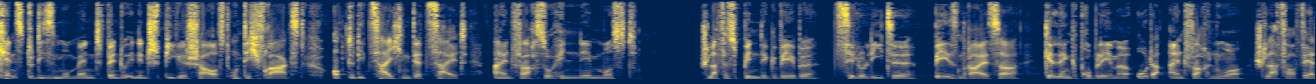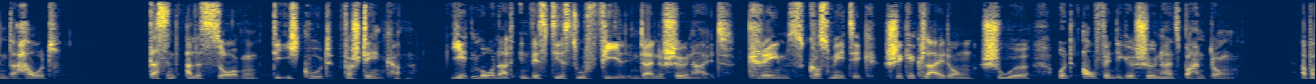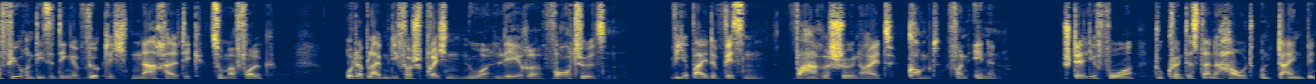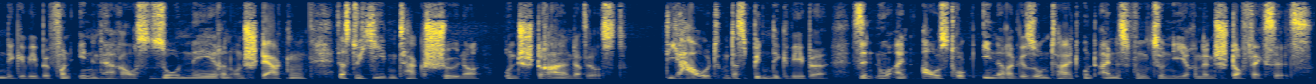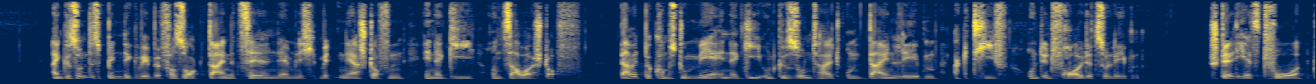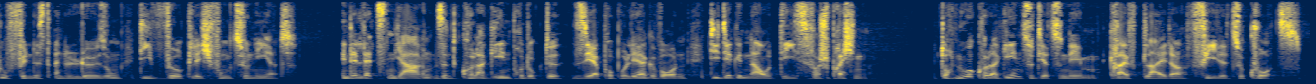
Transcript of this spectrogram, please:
Kennst du diesen Moment, wenn du in den Spiegel schaust und dich fragst, ob du die Zeichen der Zeit einfach so hinnehmen musst? Schlaffes Bindegewebe, Zellulite, Besenreißer, Gelenkprobleme oder einfach nur schlaffer werdende Haut? Das sind alles Sorgen, die ich gut verstehen kann. Jeden Monat investierst du viel in deine Schönheit. Cremes, Kosmetik, schicke Kleidung, Schuhe und aufwendige Schönheitsbehandlungen. Aber führen diese Dinge wirklich nachhaltig zum Erfolg? Oder bleiben die Versprechen nur leere Worthülsen? Wir beide wissen, wahre Schönheit kommt von innen. Stell dir vor, du könntest deine Haut und dein Bindegewebe von innen heraus so nähren und stärken, dass du jeden Tag schöner und strahlender wirst. Die Haut und das Bindegewebe sind nur ein Ausdruck innerer Gesundheit und eines funktionierenden Stoffwechsels. Ein gesundes Bindegewebe versorgt deine Zellen nämlich mit Nährstoffen, Energie und Sauerstoff. Damit bekommst du mehr Energie und Gesundheit, um dein Leben aktiv und in Freude zu leben. Stell dir jetzt vor, du findest eine Lösung, die wirklich funktioniert. In den letzten Jahren sind Kollagenprodukte sehr populär geworden, die dir genau dies versprechen. Doch nur Kollagen zu dir zu nehmen, greift leider viel zu kurz.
